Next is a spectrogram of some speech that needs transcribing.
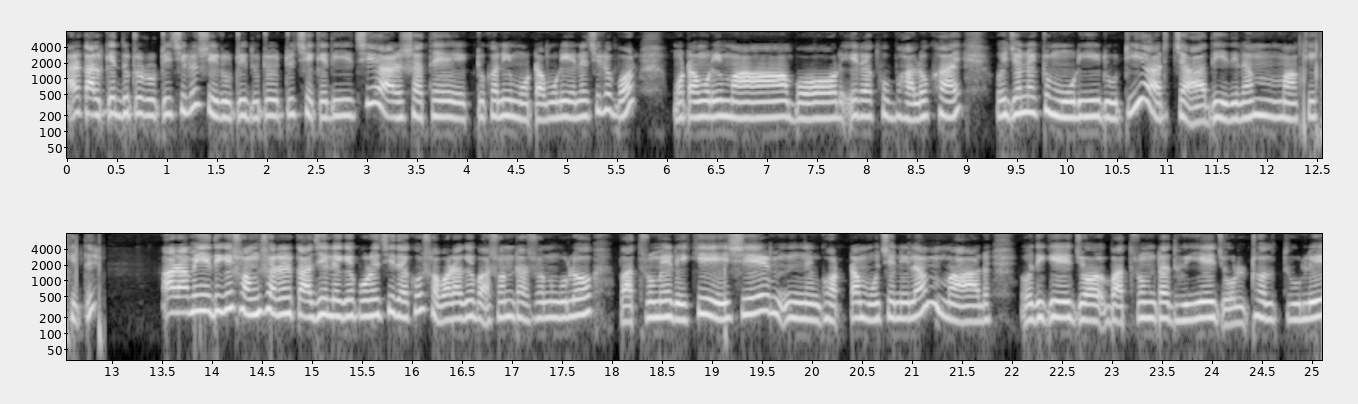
আর কালকে দুটো রুটি ছিল, সেই রুটি দুটো একটু ছেঁকে দিয়েছি, আর সাথে একটুখানি মোটামুড়ি এনেছিল বর। মোটামুড়ি মা, বর, এরা খুব ভালো খায়, ওই জন্য একটু মুড়ি, রুটি আর চা দিয়ে দিলাম মাকে খেতে। আর আমি এদিকে সংসারের কাজে লেগে পড়েছি। দেখো, সবার আগে বাসন টাসনগুলো বাথরুমে রেখে এসে ঘরটা মুছে নিলাম। আর ওদিকে জ, বাথরুমটা ধুয়ে, জল টল তুলে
